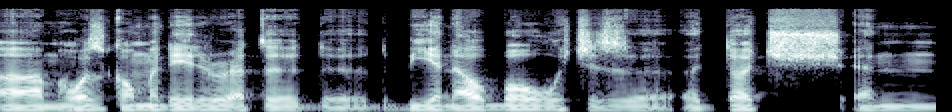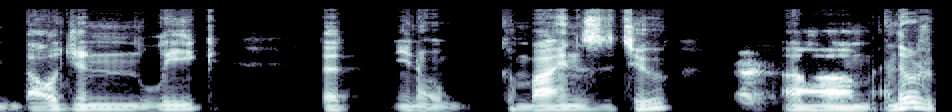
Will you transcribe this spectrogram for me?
um, I was a commentator at the the, the BNL Bowl, which is a, a Dutch and Belgian league that you know combines the two. Okay. Um, and there were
